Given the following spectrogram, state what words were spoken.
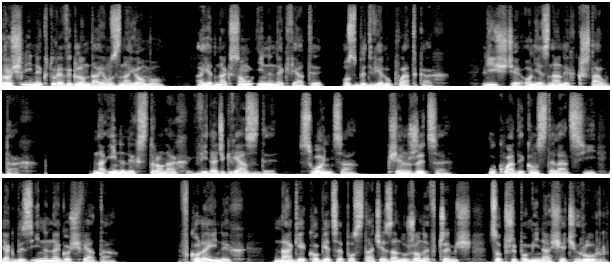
Rośliny, które wyglądają znajomo, a jednak są inne kwiaty o zbyt wielu płatkach, liście o nieznanych kształtach. Na innych stronach widać gwiazdy, słońca, księżyce, układy konstelacji, jakby z innego świata. W kolejnych nagie kobiece postacie zanurzone w czymś, co przypomina sieć rur,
